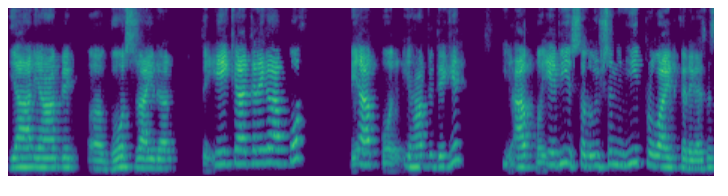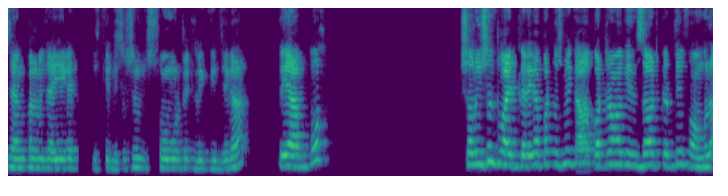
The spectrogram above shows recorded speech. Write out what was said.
या यहाँ पे घोस्ट राइडर तो ये क्या करेगा आपको? ये आपको यहाँ पे देखिए, कि आपको ये भी सोल्यूशन ही प्रोवाइड करेगा। इसके सैंपल में जाइएगा, इसके डिस्क्रिप्शन शो मोड पे क्लिक कीजिएगा तो ये आपको सोल्यूशन प्रोवाइड करेगा। बट उसमें क्या बटन वर्क इंसर्ट करते ही फॉर्मूला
